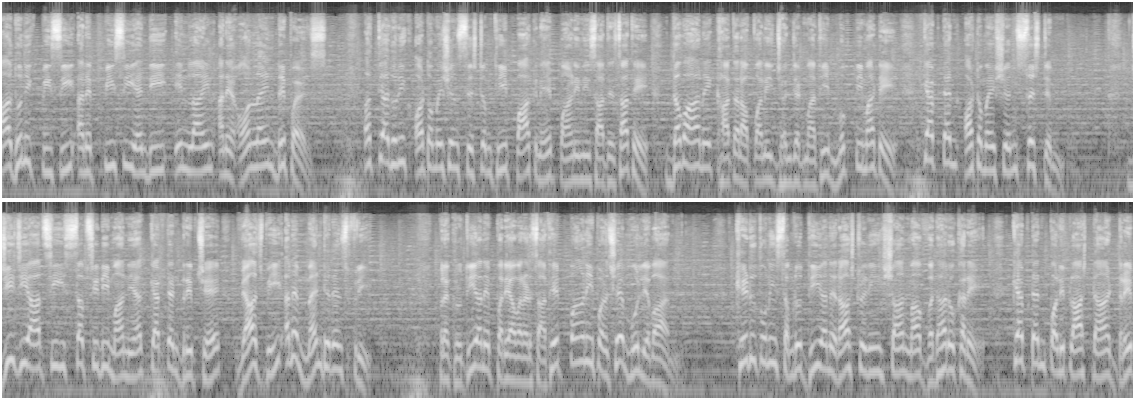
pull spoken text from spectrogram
આધુનિક પીસી અને પીસીએનડી ઇનલાઇન અને ઓનલાઇન ડ્રીપર્સ અત્યાધુનિક ઓટોમેશન સિસ્ટમથી પાકને પાણીની સાથે સાથે દવા અને ખાતર આપવાની ઝંઝટમાંથી મુક્તિ માટે Captain automation system GGRC subsidy માન્ય કેપ્ટન ડ્રીપ છે, વ્યાજબી અને મેન્ટેનન્સ ફ્રી પ્રકૃતિ અને પર્યાવરણ સાથે પાણી પણ છે મૂલ્યવાન. ખેડૂતોની સમૃદ્ધિ અને રાષ્ટ્રની શાનમાં વધારો કરે. કેપ્ટન પોલીપ્લાસ્ટના ડ્રીપ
